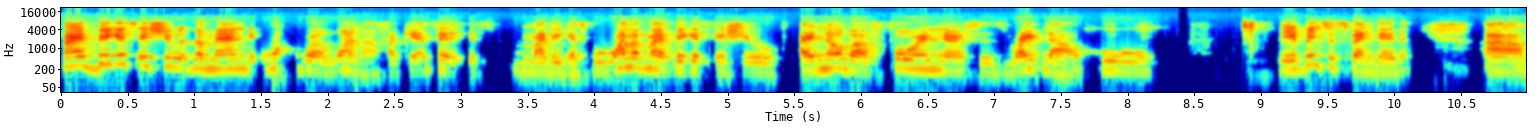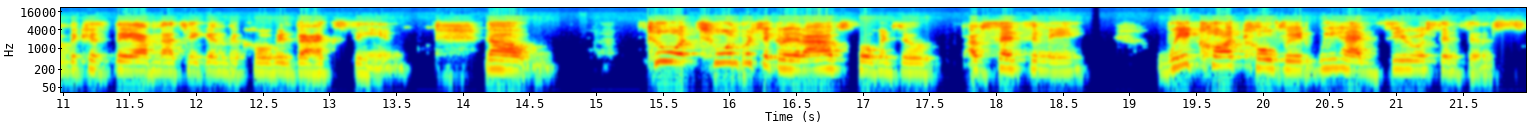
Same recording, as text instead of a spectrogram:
My biggest issue with the mandate, well, one of, I can't say it's my biggest, but one of my biggest issue, I know about four nurses right now who they've been suspended um, because they have not taken the COVID vaccine. Now, two, two in particular that I've spoken to have said to me, we caught COVID, we had zero symptoms.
